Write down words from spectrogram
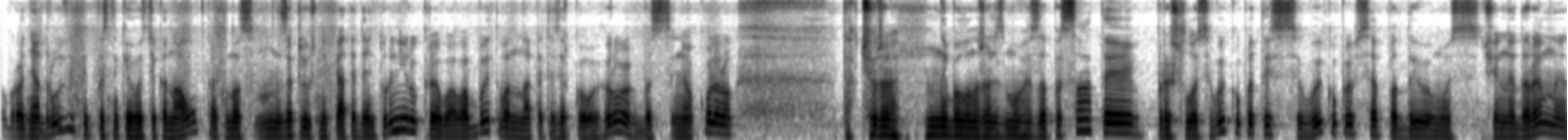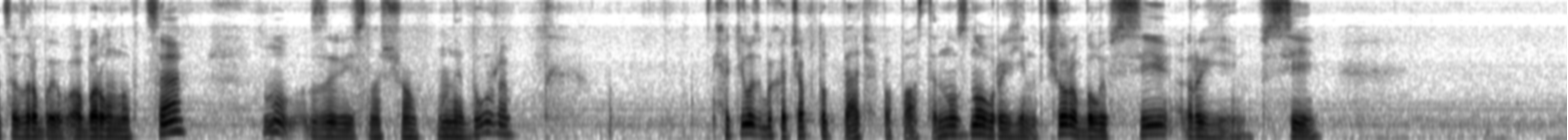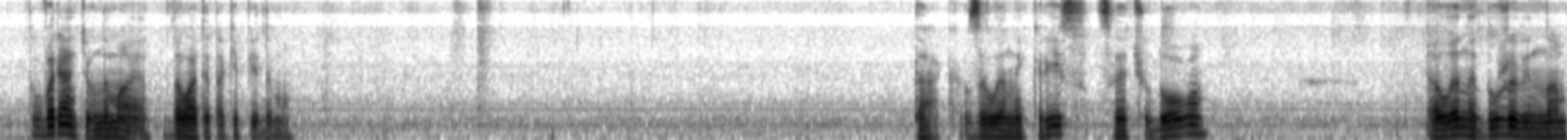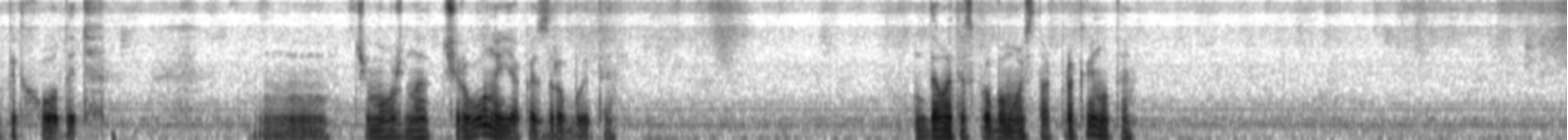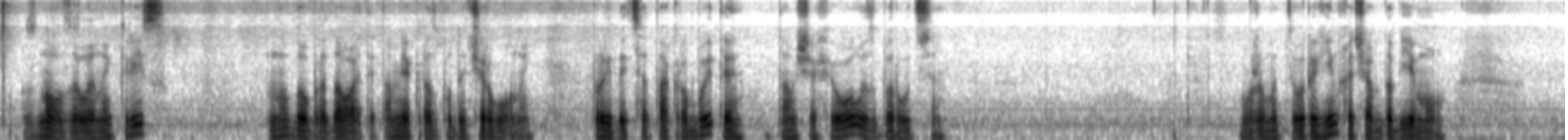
Доброго дня, друзі, підписники гості каналу. Так, у нас заключний п'ятий день турніру, кривава битва на п'ятизіркових героях без синього кольору. Так, вчора не було, на жаль, змоги записати. Прийшлось викупитись, викупився. Подивимось, чи не даремно я це зробив. Оборону в це. Ну, звісно, що не дуже. Хотілося б хоча б топ-5 попасти. Ну, знову Регін. Вчора були всі Регін. Всі. Варіантів немає. Давайте так і підемо. Так, зелений кріс, це чудово. Але не дуже він нам підходить. Чи можна червоний якось зробити? Давайте спробуємо ось так прокинути. Знов зелений кріс. Ну добре, давайте. Там якраз буде червоний. Прийдеться так робити. Там ще фіоли зберуться. Може ми цей регін хоча б доб'ємо.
